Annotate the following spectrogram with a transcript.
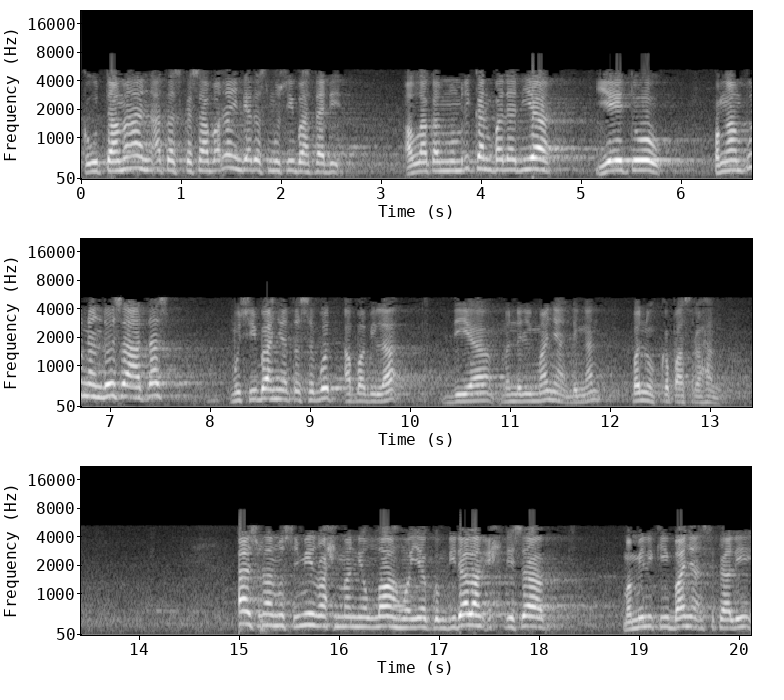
keutamaan atas kesabaran yang di atas musibah tadi. Allah akan memberikan pada dia yaitu pengampunan dosa atas musibahnya tersebut apabila dia menerimanya dengan penuh kepasrahan. Asal muslimin rahimani Allah wa yakum di dalam ihtisab memiliki banyak sekali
